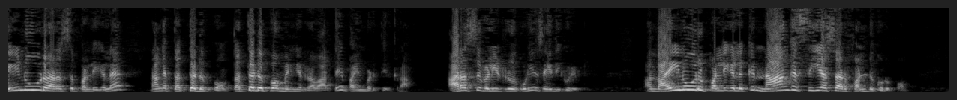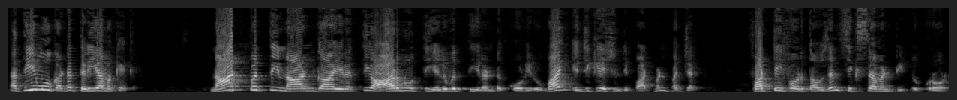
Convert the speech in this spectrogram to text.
ஐநூறு அரசு பள்ளிகளை நாங்க தத்தெடுப்போம். தத்தெடுப்போம் என்கின்ற வார்த்தையை பயன்படுத்தி இருக்கிறார் அரசு வெளியிட்டிருக்கக்கூடிய செய்தி குறிப்பு. அந்த ஐநூறு பள்ளிகளுக்கு நாங்க சிஎஸ்ஆர் பண்டு கொடுப்போம். நான் திமுக கிட்ட தெரியாம கேட்கிறேன். நாற்பத்தி நான்காயிரத்தி அறுநூத்தி எழுபத்தி இரண்டு கோடி ரூபாய் education department budget forty four thousand six seventy two crore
